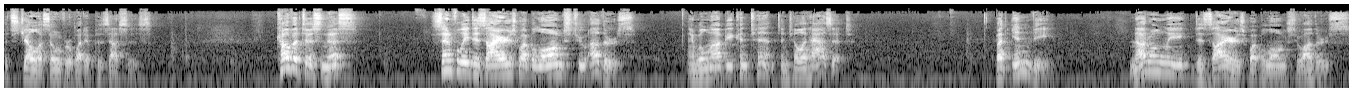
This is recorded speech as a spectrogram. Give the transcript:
It's jealous over what it possesses. Covetousness sinfully desires what belongs to others and will not be content until it has it. But envy not only desires what belongs to others,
